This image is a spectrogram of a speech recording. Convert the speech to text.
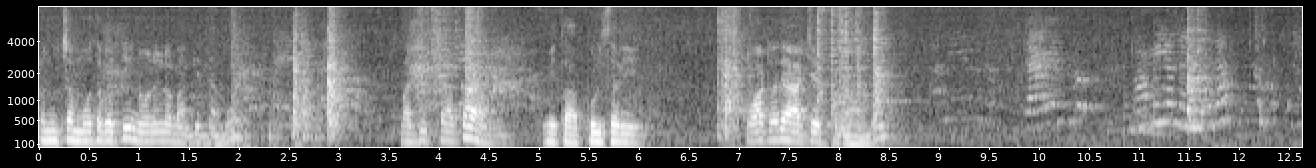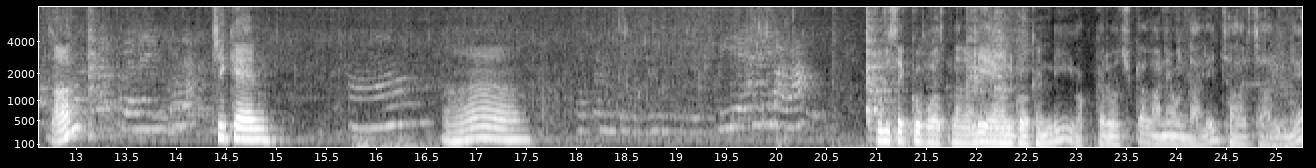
కొంచెం మూత పెట్టి నూనెలో మగ్గిద్దాము. మగ్గించాక మిగతా పులుసు అది వాటర్ అది యాడ్ చేసుకున్నామండి చికెన్ పులుసు ఎక్కువ పోస్తున్నానండి ఏమనుకోకండి. ఒక్క రోజుకి అలానే ఉండాలి చారు చారునే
